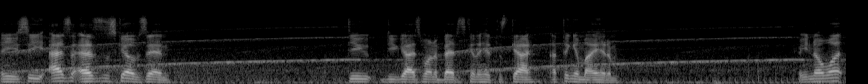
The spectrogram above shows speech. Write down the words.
And you see, as as this goes in, do you, do you guys want to bet it's gonna hit this guy? I think it might hit him. But you know what?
